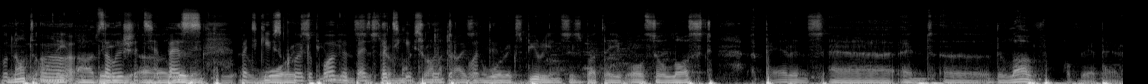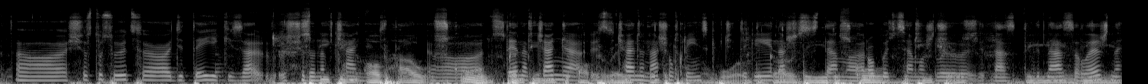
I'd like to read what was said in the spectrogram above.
будуть not only е, are they залишаться uh, без living through a war батьківської любові, без experiences, trauma- батьківської traumatizing турботи. parents uh, and uh, the love of their parents. Uh, що стосується дітей, які за щодо навчання of how schools де навчання, звичайно, наші українські вчителі, наша система робить все можливе від нас від нас залежне,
